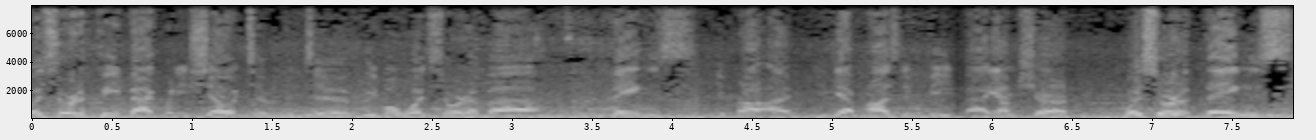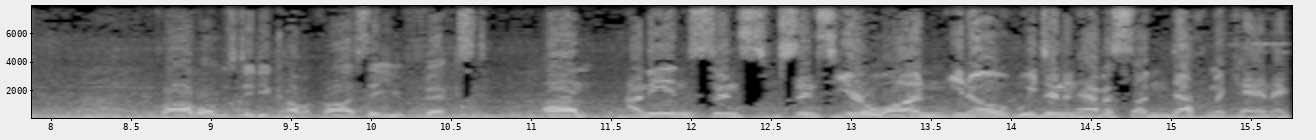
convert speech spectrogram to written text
what sort of feedback when you show it to, to people? What sort of uh, things you, pro- uh, you get positive feedback? I'm sure. What sort of things, problems did you come across that you fixed? Um, I mean, since since year one, you know, we didn't have a sudden death mechanic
